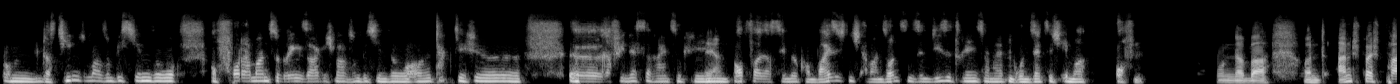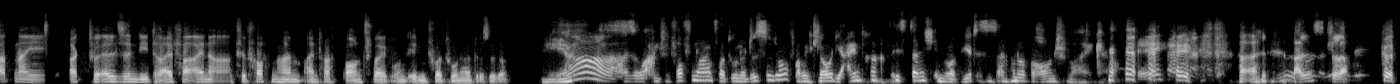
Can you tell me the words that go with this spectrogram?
um das Team so mal so ein bisschen so auf Vordermann zu bringen, sage ich mal, so ein bisschen so taktische äh, Raffinesse reinzukriegen. Ja. Ob wir das hinbekommen, weiß ich nicht. Aber ansonsten sind diese Trainingseinheiten grundsätzlich immer offen. Wunderbar. Und Ansprechpartner aktuell sind die drei Vereine für Hoffenheim, Eintracht Braunschweig und eben Fortuna Düsseldorf. Ja, also Antwerp Hoffenheim, Fortuna Düsseldorf, aber ich glaube, die Eintracht ist da nicht involviert, es ist einfach nur Braunschweig. Okay. Alles klar. Gut.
